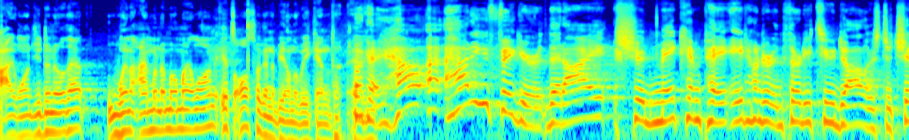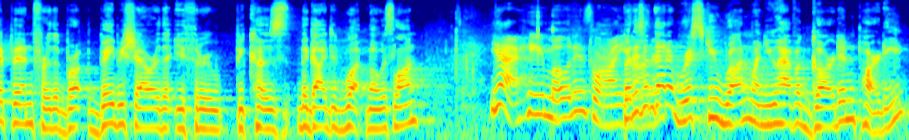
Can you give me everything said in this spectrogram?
I want you to know that when I'm going to mow my lawn, it's also going to be on the weekend. Okay, how uh, how do you figure that I should make him pay $832 to chip in for the baby shower that you threw because the guy did what? Mow his lawn? Yeah, he mowed his lawn. But isn't that a risk you run when you have a garden party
